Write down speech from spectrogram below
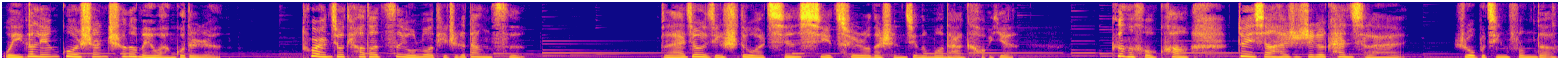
我一个连过山车都没玩过的人，突然就跳到自由落体这个档次，本来就已经是对我纤细脆弱的神经的莫大考验，更何况对象还是这个看起来弱不禁风的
